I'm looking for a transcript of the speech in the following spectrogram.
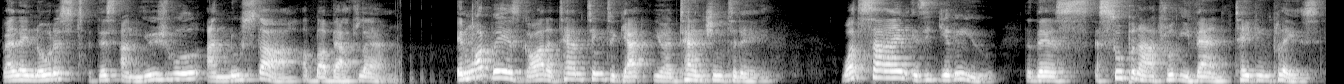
when they noticed this unusual and new star above Bethlehem. In what way is God attempting to get your attention today? What sign is He giving you that there's a supernatural event taking place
